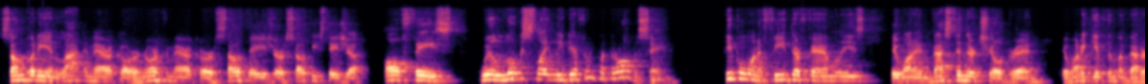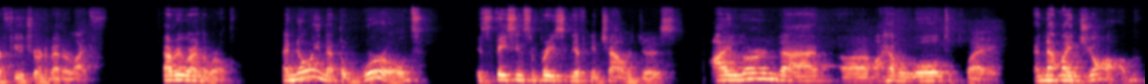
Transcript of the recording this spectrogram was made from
somebody in Latin America or North America or South Asia or Southeast Asia all face will look slightly different, but they're all the same. People want to feed their families, they want to invest in their children, they want to give them a better future and a better life everywhere in the world. And knowing that the world is facing some pretty significant challenges, I learned that um, I have a role to play and that my job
